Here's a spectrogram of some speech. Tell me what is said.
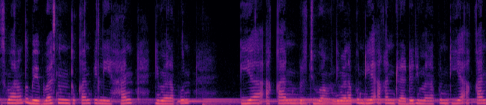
semua orang tuh bebas menentukan pilihan di mana pun dia akan berjuang di mana pun dia akan berada di mana pun dia akan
